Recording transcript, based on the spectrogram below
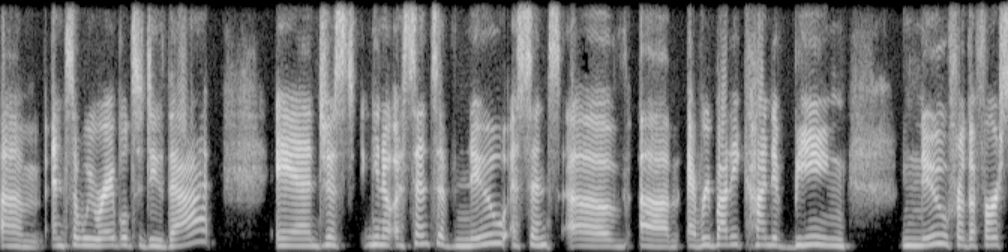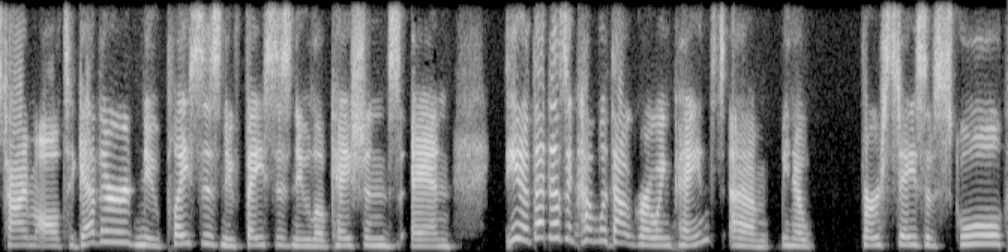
Um, and so we were able to do that and just, you know, a sense of new, a sense of um, everybody kind of being new for the first time all together, new places, new faces, new locations. And, you know, that doesn't come without growing pains. Um, you know, first days of school,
